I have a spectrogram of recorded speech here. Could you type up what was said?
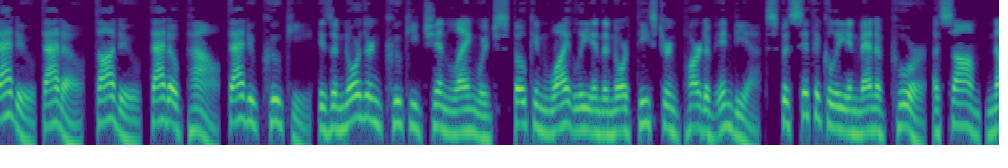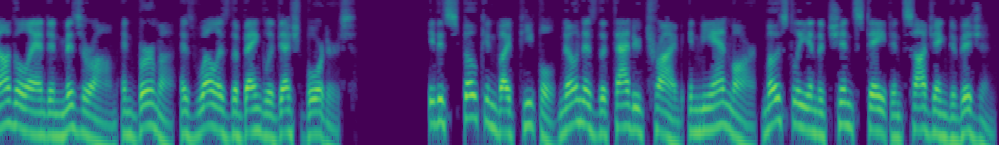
Thadu, Thado, Thadu, Thado Pau, Thadu Kuki, is a northern Kuki-Chin language spoken widely in the northeastern part of India, specifically in Manipur, Assam, Nagaland and Mizoram, and Burma, as well as the Bangladesh borders. It is spoken by people, known as the Thadu tribe, in Myanmar, mostly in the Chin state and Sagaing division.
